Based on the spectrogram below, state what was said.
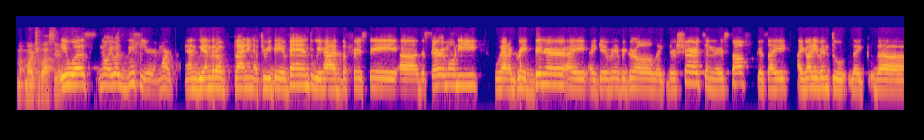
march of last year? It was no it was this year march. And we ended up planning a three-day event. We had the first day uh the ceremony. We had a great dinner. I i gave every girl like their shirts and their stuff because I I got even to like the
